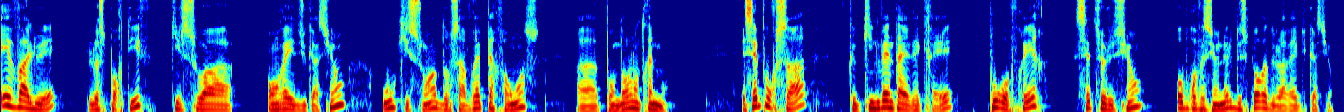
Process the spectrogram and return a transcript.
évaluer le sportif, qu'il soit en rééducation ou qu'il soit dans sa vraie performance euh, pendant l'entraînement. Et c'est pour ça que Kinvent a été créé pour offrir cette solution aux professionnels du sport et de la rééducation.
